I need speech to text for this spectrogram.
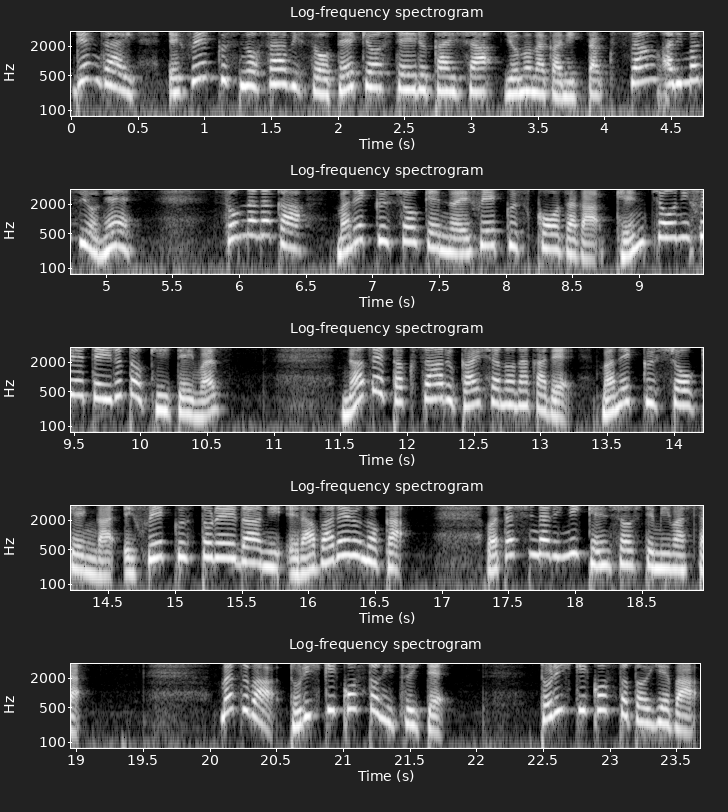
現在、FX のサービスを提供している会社、世の中にたくさんありますよね。そんな中、マネックス証券の FX 講座が堅調に増えていると聞いています。なぜたくさんある会社の中でマネックス証券が FX トレーダーに選ばれるのか、私なりに検証してみました。まずは取引コストについて。取引コストといえば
